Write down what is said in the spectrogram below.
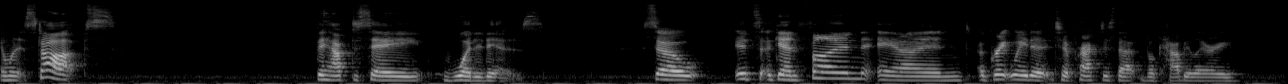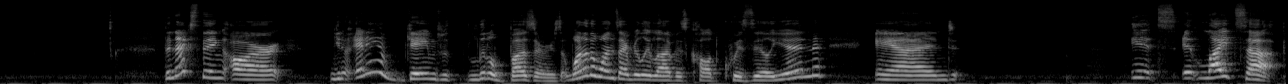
And when it stops, they have to say what it is so it's again fun and a great way to, to practice that vocabulary. The next thing are you know any games with little buzzers. One of the ones I really love is called Quizillion and it's it lights up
